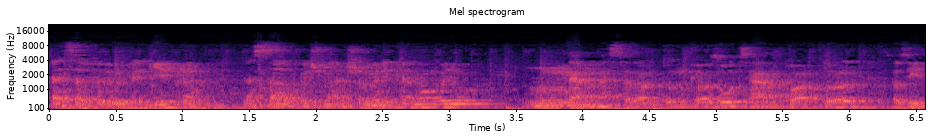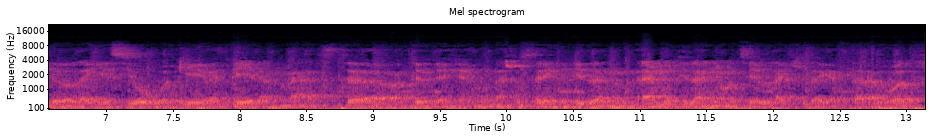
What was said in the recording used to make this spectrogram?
egyszer felülök egy gépre, leszállok és már is Amerikában vagyok, Nem messze laktunk az óceánparttól, az idő az egész jó volt kivéve télen, mert a többiek elmondása szerint hogy idő, elmúlt 18 év leghidegebb tele volt,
